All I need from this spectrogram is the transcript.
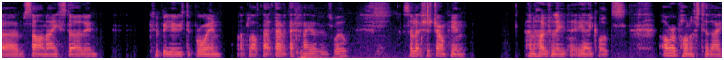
um, Sane, Sterling could be used. De Bruyne, I'd love that. David De Gea as well. So let's just jump in, and hopefully the EA gods are upon us today.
